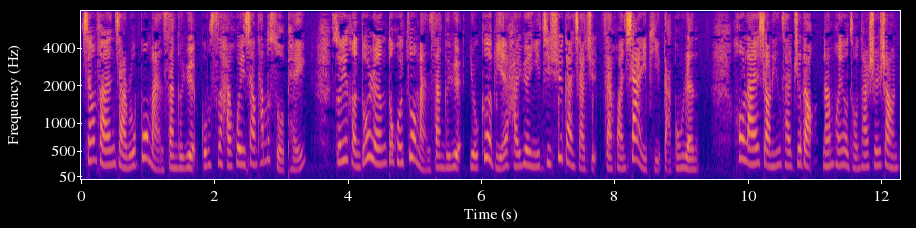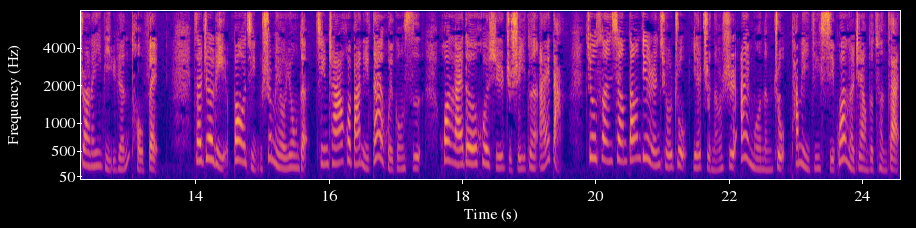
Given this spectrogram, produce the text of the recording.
相反，假如不满三个月，公司还会向他们索赔。所以，很多人都会做满三个月，有个别还愿意继续干下去，再换下一批打工人。后来，小林才知道，男朋友从她身上赚了一笔人头费。在这里报警是没有用的，警察会把你带回公司，换来的或许只是一顿挨打。就算向当地人求助，也只能是爱莫能助，他们已经习惯了这样的存在。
